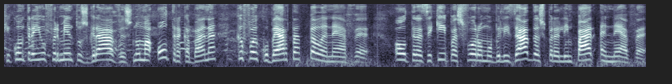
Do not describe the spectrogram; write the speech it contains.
que contraiu ferimentos graves numa outra cabana que foi coberta pela neve. Outras equipas foram mobilizadas para limpar a neve.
